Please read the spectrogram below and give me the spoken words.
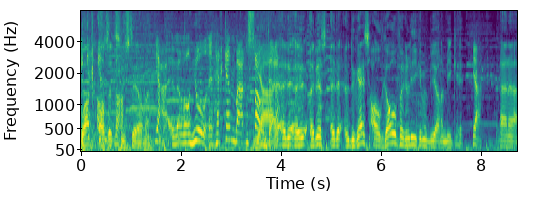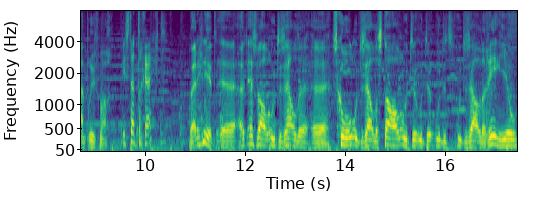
Wat als het zou stormen. Ja, wel, wel heel herkenbare sound, Ja, hè? het, is, de gijs al gauw vergeleken met Bjarne Mieke Ja. en, uh, en Proefmar. Is dat terecht? Weet ik niet. Eh, het is wel uit dezelfde eh, school, uit dezelfde stal, uit, de, uit, de, uit, het- uit dezelfde regio.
